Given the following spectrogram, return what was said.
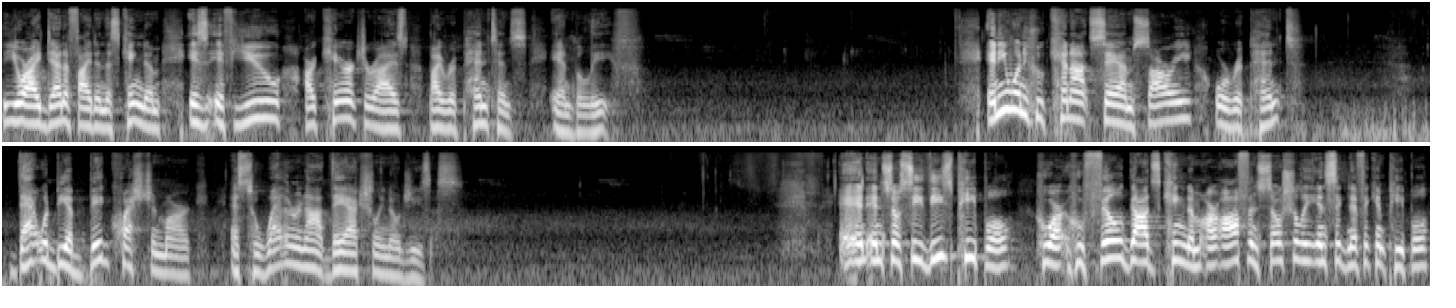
that you are identified in this kingdom, is if you are characterized by repentance and belief. Anyone who cannot say, I'm sorry, or repent, that would be a big question mark as to whether or not they actually know Jesus. And, and so, see, these people who, are, who fill God's kingdom are often socially insignificant people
